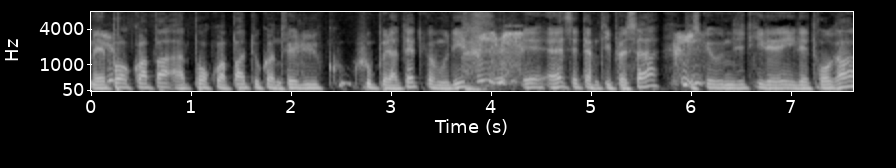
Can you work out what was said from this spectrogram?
Mais Je- pourquoi pas, ah, pourquoi pas tout compte fait lui cou- couper la tête, comme vous dites. Oui, oui. Et, hein, c'est un petit peu ça, Oui. puisque vous me dites qu'il est, il est trop haut.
